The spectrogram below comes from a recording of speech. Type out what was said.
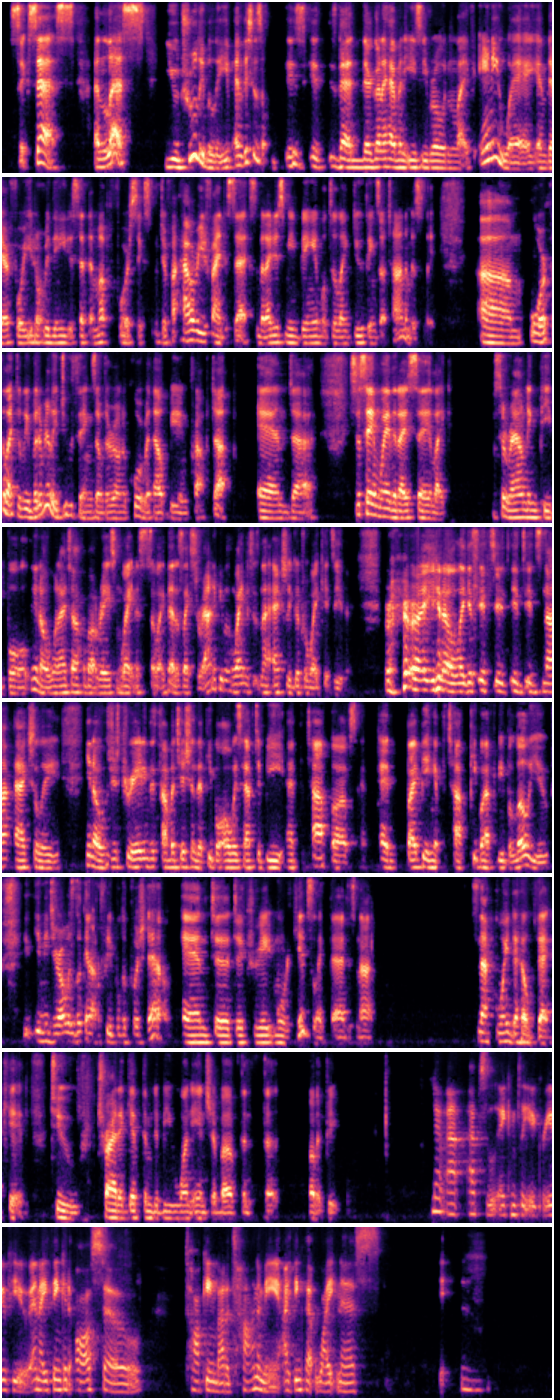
success unless you truly believe and this is is, is that they're going to have an easy road in life anyway and therefore you don't really need to set them up for six however you find a sex but i just mean being able to like do things autonomously um, or collectively, but really do things of their own accord without being propped up. And uh, it's the same way that I say, like, surrounding people, you know, when I talk about race and whiteness and stuff like that, it's like surrounding people with whiteness is not actually good for white kids either, right? You know, like it's, it's, it's, it's not actually, you know, just creating this competition that people always have to be at the top of. And by being at the top, people have to be below you. It means you're always looking out for people to push down. And to, to create more kids like that is not it's not going to help that kid to try to get them to be one inch above the, the other people. No, absolutely. I completely agree with you. And I think it also, talking about autonomy, I think that whiteness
